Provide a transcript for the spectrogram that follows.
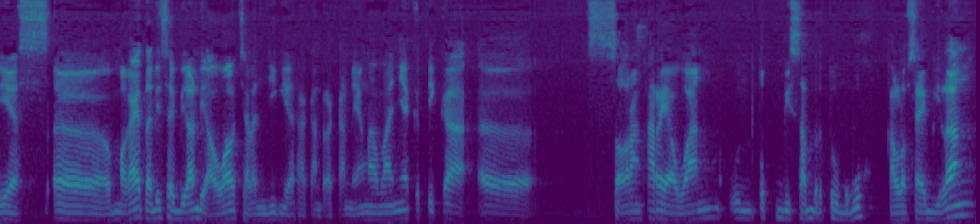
Yes, uh, makanya tadi saya bilang di awal challenging ya rekan-rekan. Yang namanya ketika uh, seorang karyawan untuk bisa bertumbuh, kalau saya bilang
